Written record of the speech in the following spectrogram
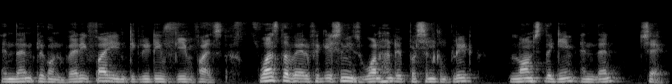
and then click on verify integrity of game files. Once the verification is 100% complete, launch the game and then check.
